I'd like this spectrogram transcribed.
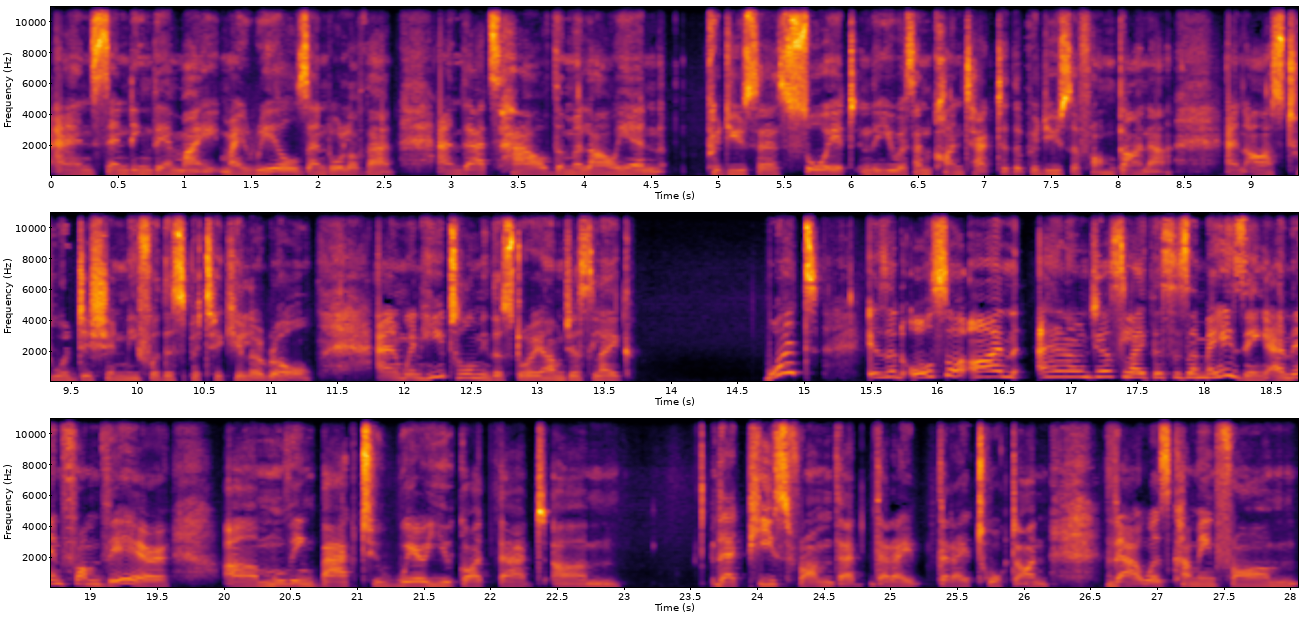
and sending them my, my reels and all of that. And that's how the Malawian producer saw it in the US and contacted the producer from Ghana and asked to audition me for this particular role. And when he told me the story, I'm just like, what is it also on? And i'm just like this is amazing. And then from there um, moving back to where you got that um, that piece from that that I that I talked on that was coming from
